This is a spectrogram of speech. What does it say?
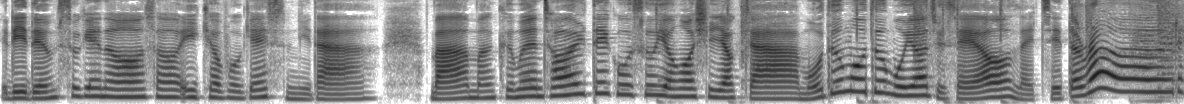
리듬 속에 넣어서 익혀보겠습니다. 마음만큼은 절대 고수 영어 실력자 모두 모두 모여주세요. Let's hit the road!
